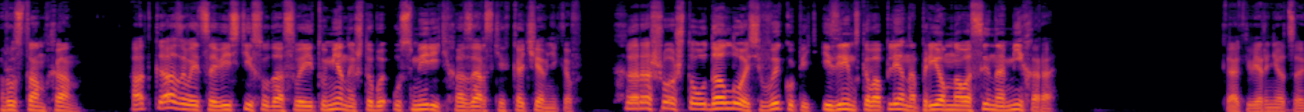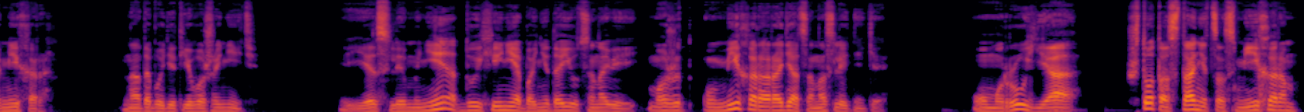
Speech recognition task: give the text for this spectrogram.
Рустам-хан, отказывается вести сюда свои тумены, чтобы усмирить хазарских кочевников. Хорошо, что удалось выкупить из римского плена приемного сына Михара. Как вернется Михар, надо будет его женить. Если мне духи неба не дают сыновей, может, у Михара родятся наследники? Умру я. Что-то станется с Михаром.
